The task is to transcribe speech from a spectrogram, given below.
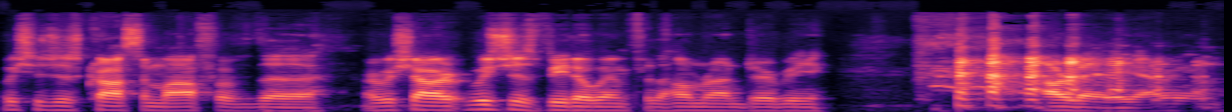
we should just cross him off of the, or we should we should just veto him for the home run derby already. I mean,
